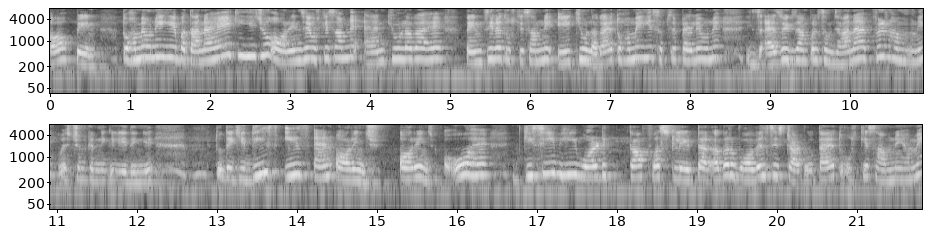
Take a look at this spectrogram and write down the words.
a pen तो हमें उन्हें ये बताना है कि ये जो ऑरेंज है, उसके सामने एन क्यों लगा है? पेंसिल है तो उसके सामने ए क्यों लगा है? तो हमें ये सबसे पहले उन्हें एज ए एग्ज़ाम्पल समझाना है, फिर हम उन्हें क्वेश्चन करने के लिए देंगे। तो देखिए this is an orange orange O है। किसी भी वर्ड का फ़र्स्ट लेटर अगर वॉवल से स्टार्ट होता है तो उसके सामने हमें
